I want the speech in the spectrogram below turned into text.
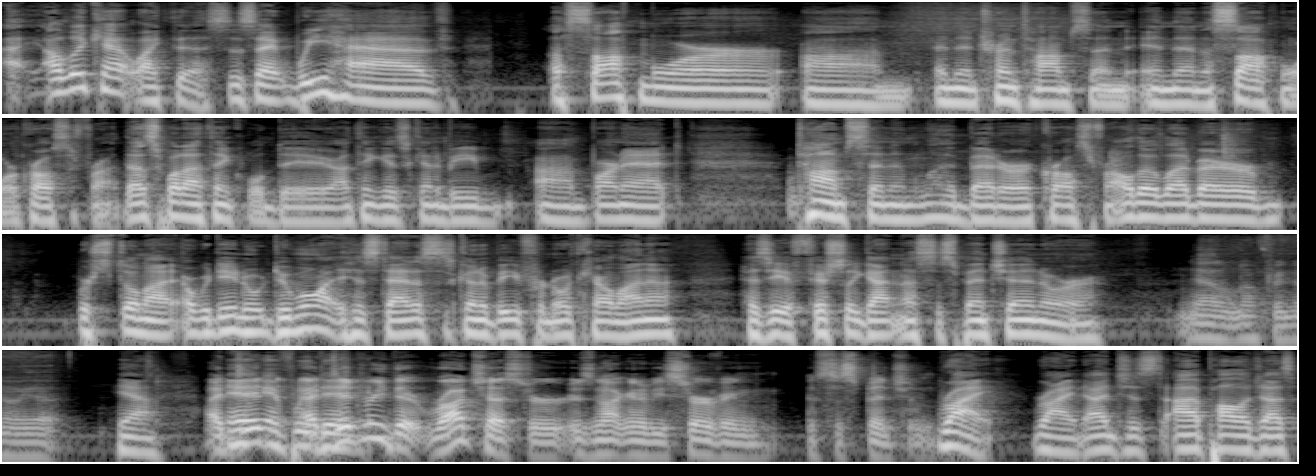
I, I look at it like this: is that we have a sophomore, um, and then Trent Thompson, and then a sophomore across the front. That's what I think we'll do. I think it's going to be uh, Barnett, Thompson, and Ledbetter across the front. Although Ledbetter, we're still not. Are we doing? Do we know what his status is going to be for North Carolina? Has he officially gotten a suspension or? Yeah, I don't know if we know yet. Yeah, I did. if we I did read that Rochester is not going to be serving a suspension. Right, right. I just I apologize.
